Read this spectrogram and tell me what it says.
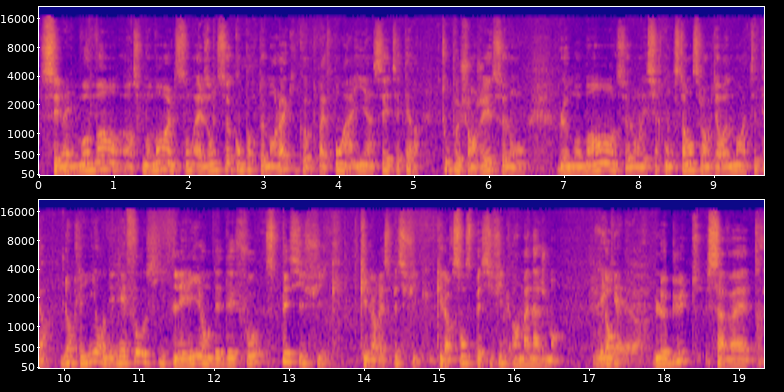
C'est le moment, en ce moment, elles, sont, elles ont ce comportement-là qui correspond à un I, un C, etc. Tout peut changer selon le moment, selon les circonstances, l'environnement, etc. Donc les I ont des défauts aussi. Les I ont des défauts spécifiques qui leur, est spécifique, qui leur sont spécifiques en management. Donc, Le but, ça va être,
